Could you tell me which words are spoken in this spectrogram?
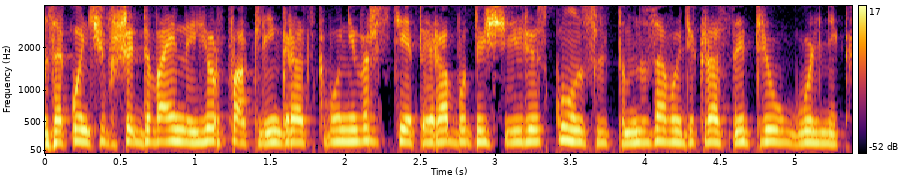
закончивший до войны юрфак Ленинградского университета и работающий юрисконсультом на заводе «Красный треугольник»,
